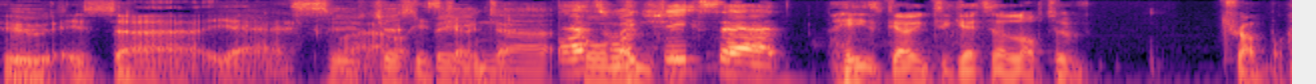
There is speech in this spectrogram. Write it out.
who is uh, yes, Who's well, just he's going to uh, That's what she said. he's going to get a lot of trouble.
